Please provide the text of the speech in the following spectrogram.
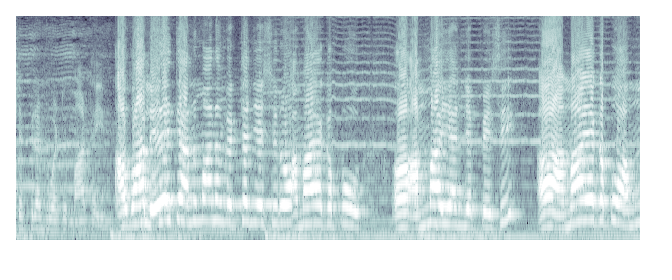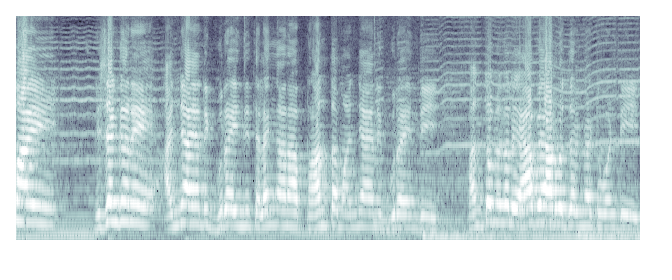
చెప్పినటువంటి మాట ఇది. ఆ వాళ్ళు ఏదైతే అనుమానం వ్యక్తం చేసిరో అమాయకపు అమ్మాయి అని చెప్పేసి ఆ అమాయకపు అమ్మాయి నిజంగానే అన్యాయానికి గురైంది తెలంగాణ ప్రాంతం అన్యాయానికి గురైంది. పంతొమ్మిది వందల యాభై ఆరులో జరిగినటువంటి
